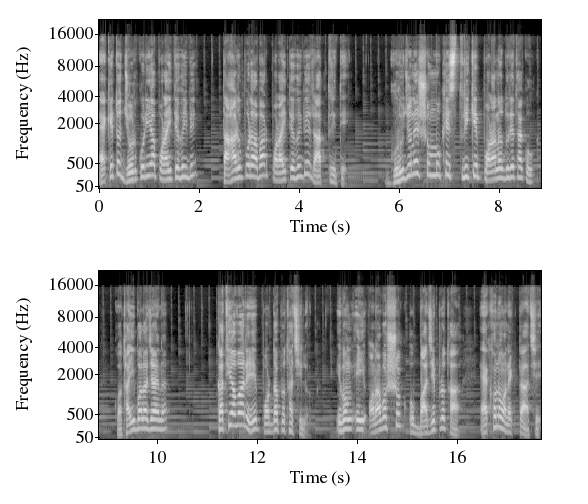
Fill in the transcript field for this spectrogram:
একে তো জোর করিয়া পড়াইতে হইবে, তাহার উপর আবার পড়াইতে হইবে রাত্রিতে। গুরুজনের সম্মুখে স্ত্রীকে পড়ানো দূরে থাকুক, কথাই বলা যায় না। কাথিয়াবারে পর্দা প্রথা ছিল এবং এই অনাবশ্যক ও বাজে প্রথা এখনও অনেকটা আছে।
